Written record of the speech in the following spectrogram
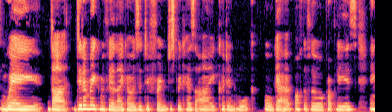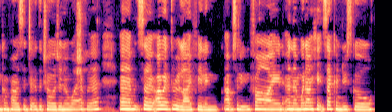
way that didn't make me feel like I was a different just because I couldn't walk or get up off the floor properly is in comparison to other children or whatever. Um, so I went through life feeling absolutely fine, and then when I hit secondary school,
